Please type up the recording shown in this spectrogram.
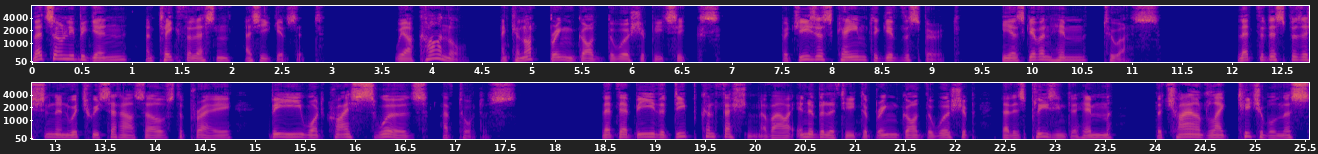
Let's only begin and take the lesson as he gives it. We are carnal and cannot bring God the worship he seeks. But Jesus came to give the Spirit. He has given him to us. Let the disposition in which we set ourselves to pray be what Christ's words have taught us. Let there be the deep confession of our inability to bring God the worship that is pleasing to Him the childlike teachableness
